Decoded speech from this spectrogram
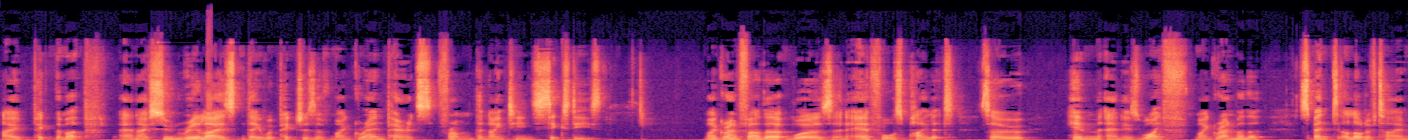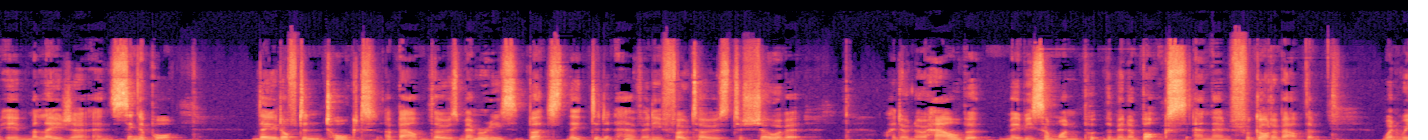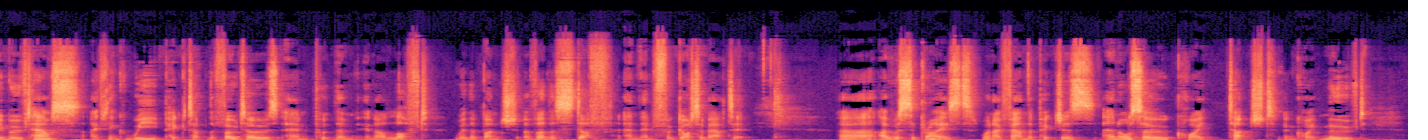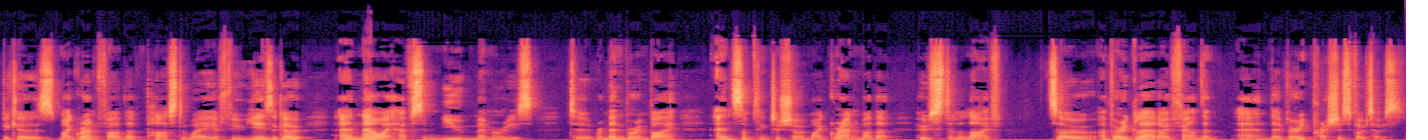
I picked them up and I soon realized they were pictures of my grandparents from the 1960s. My grandfather was an Air Force pilot, so him and his wife, my grandmother, spent a lot of time in Malaysia and Singapore. They'd often talked about those memories, but they didn't have any photos to show of it. I don't know how, but maybe someone put them in a box and then forgot about them. When we moved house, I think we picked up the photos and put them in a loft with a bunch of other stuff and then forgot about it. Uh, I was surprised when I found the pictures and also quite touched and quite moved because my grandfather passed away a few years ago and now I have some new memories to remember him by and something to show my grandmother who's still alive. So I'm very glad I found them and they're very precious photos.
